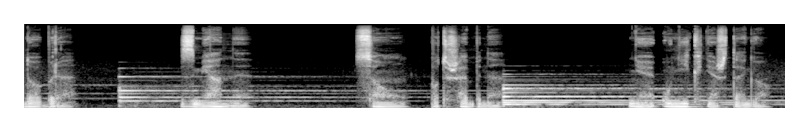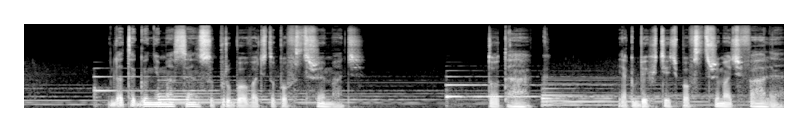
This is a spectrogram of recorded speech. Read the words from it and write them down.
dobre. Zmiany są potrzebne. Nie unikniesz tego. Dlatego nie ma sensu próbować to powstrzymać. To tak, jakby chcieć powstrzymać falę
